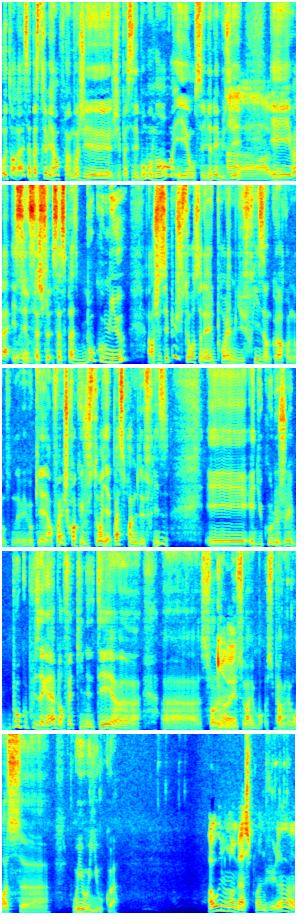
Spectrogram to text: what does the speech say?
autant là, ça passe très bien. Enfin, moi, j'ai passé des bons moments et on s'est bien amusé. Ah, Et oui. voilà, et Oui, ça, se- ça se passe beaucoup mieux. Alors je sais plus justement si on avait eu le problème du freeze encore, quand on avait évoqué la dernière fois, et je crois que justement il n'y a pas ce problème de freeze. Et, et du coup le jeu est beaucoup plus agréable en fait qu'il n'était sur le Ah ouais. New Super Mario Bros, Super Mario Bros euh, Wii ou quoi. Ah oui, non, non, mais à ce point de vue-là,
